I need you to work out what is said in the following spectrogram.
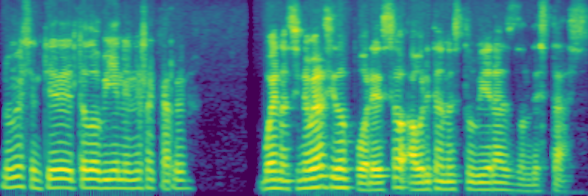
No me sentía de todo bien en esa carrera. Bueno, si no hubiera sido por eso, ahorita no estuvieras donde estás.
